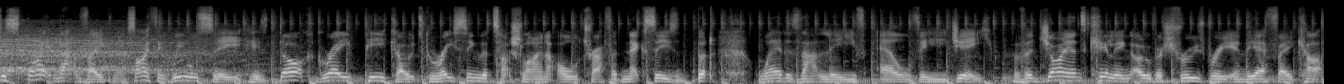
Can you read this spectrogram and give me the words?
Despite that vagueness, I think we will see his dark grey peacoat gracing the touchline at Old Trafford next season. But where does that leave LVG? The giant killing over Shrewsbury in the FA Cup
